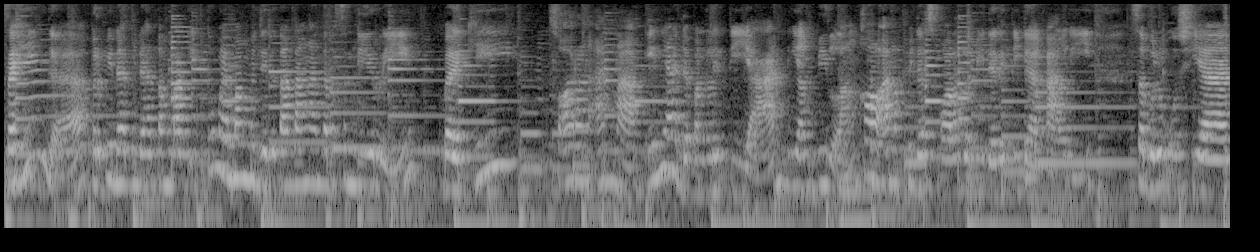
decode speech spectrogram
Sehingga berpindah-pindah tempat itu memang menjadi tantangan tersendiri bagi seorang anak. Ini ada penelitian yang bilang kalau anak pindah sekolah lebih dari tiga kali sebelum usia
